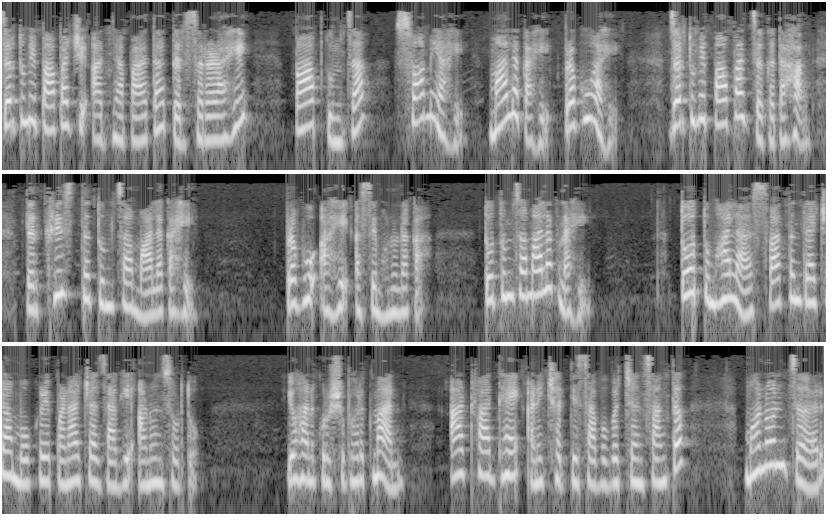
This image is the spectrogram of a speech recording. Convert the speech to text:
जर तुम्ही पापाची आज्ञा पाळता तर सरळ आहे. पाप तुमचा स्वामी आहे मालक आहे प्रभू आहे. जर तुम्ही पापात जगत आहात तर ख्रिस्त तुमचा मालक आहे. प्रभू आहे असे म्हणू नका. तो तुमचा मालक नाही. तो तुम्हाला स्वातंत्र्याच्या मोकळेपणाच्या जागी आणून सोडतो. योहान कृष्णभर्तमान आठवा अध्याय आणि छत्तीसावं वचन सांगतं म्हणून जर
